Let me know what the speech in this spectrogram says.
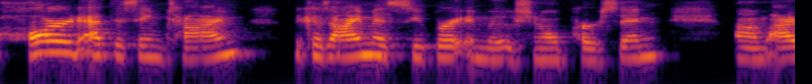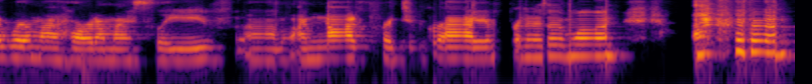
hard at the same time because I'm a super emotional person. Um, I wear my heart on my sleeve. Um, I'm not afraid to cry in front of someone,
